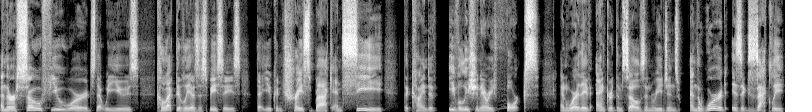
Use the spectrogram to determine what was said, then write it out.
And there are so few words that we use collectively as a species that you can trace back and see the kind of evolutionary forks and where they've anchored themselves in regions. And the word is exactly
